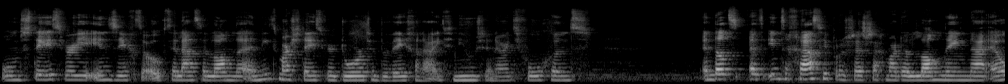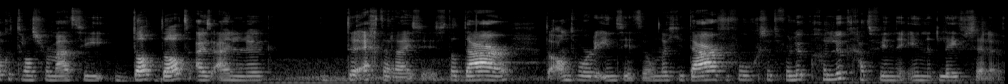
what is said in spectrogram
Om steeds weer je inzichten ook te laten landen en niet maar steeds weer door te bewegen naar iets nieuws en naar iets volgends. En dat het integratieproces, zeg maar, de landing na elke transformatie, dat dat uiteindelijk de echte reis is. Dat daar de antwoorden in zitten. Omdat je daar vervolgens het geluk gaat vinden in het leven zelf.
